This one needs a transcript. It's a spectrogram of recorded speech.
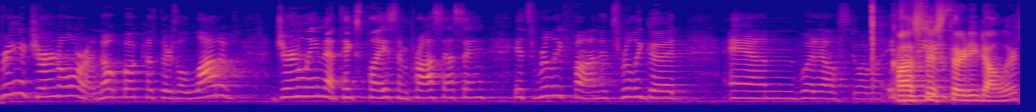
bring a journal or a notebook because there's a lot of journaling that takes place and processing. It's really fun, it's really good. And what else do I want? It's Cost is youth- $30.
